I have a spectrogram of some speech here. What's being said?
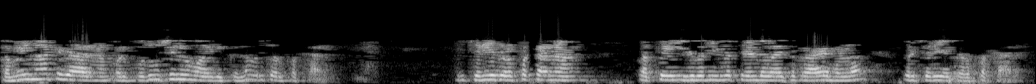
തമിഴ്നാട്ടുകാരനും ഒരു പുതുഷനുമായിരിക്കുന്ന ഒരു ചെറുപ്പക്കാരൻ. ഒരു ചെറിയ ചെറുപ്പക്കാരനാണ് പത്ത് ഇരുപത് ഇരുപത്തിരണ്ട് വയസ്സ് പ്രായമുള്ള ഒരു ചെറിയ ചെറുപ്പക്കാരൻ.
